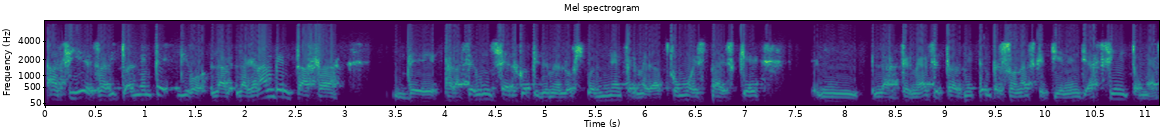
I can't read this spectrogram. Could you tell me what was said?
así es, habitualmente, digo, la, la gran ventaja de, para hacer un cerco epidemiológico en una enfermedad como esta es que la enfermedad se transmite en personas que tienen ya síntomas,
